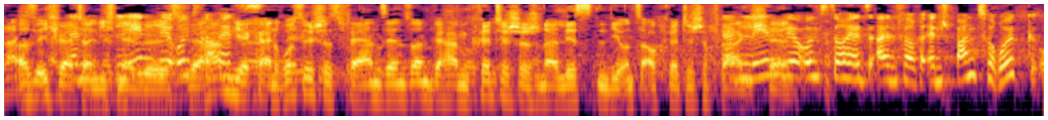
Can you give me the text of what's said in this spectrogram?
Also ich werde da nicht nervös. Wir, wir haben hier kein russisches Fernsehen, sondern wir haben kritische Journalisten, die uns auch kritische Fragen stellen. Dann lehnen wir uns doch jetzt einfach entspannt zurück und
